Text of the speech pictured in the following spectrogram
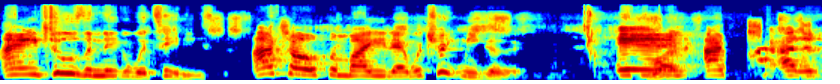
I ain't choose a nigga with titties. I chose somebody that would treat me good and right. I, I,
